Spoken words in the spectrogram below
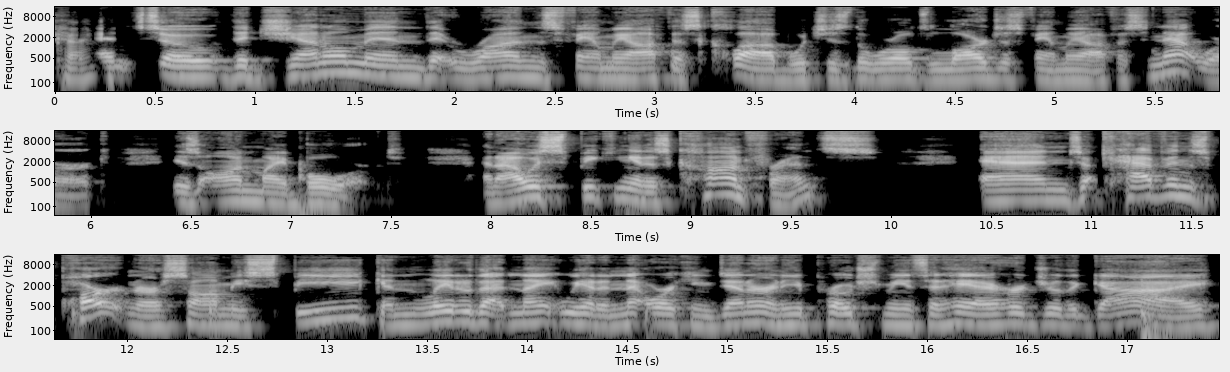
Okay. And so the gentleman that runs Family Office Club, which is the world's largest family office network, is on my board. And I was speaking at his conference and Kevin's partner saw me speak. And later that night, we had a networking dinner, and he approached me and said, Hey, I heard you're the guy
